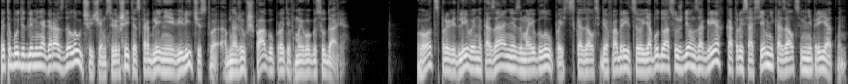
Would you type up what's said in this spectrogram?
Это будет для меня гораздо лучше, чем совершить оскорбление величества, обнажив шпагу против моего государя». «Вот справедливое наказание за мою глупость», — сказал себе Фабрицио. «Я буду осужден за грех, который совсем не казался мне приятным».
